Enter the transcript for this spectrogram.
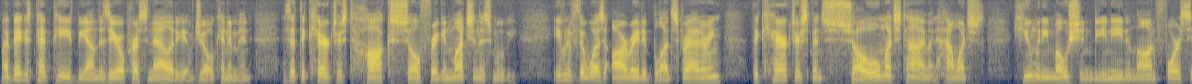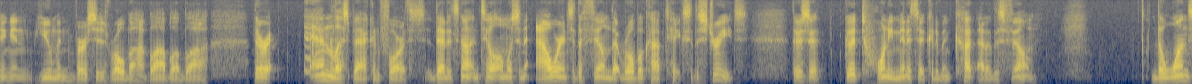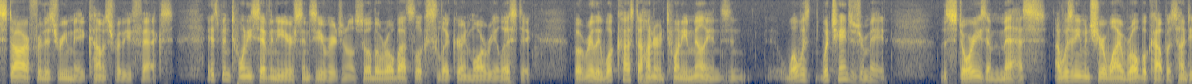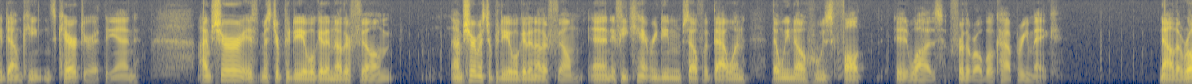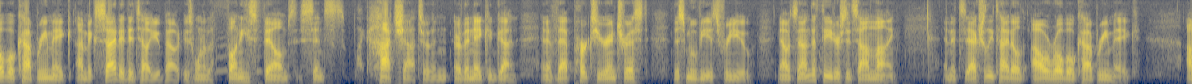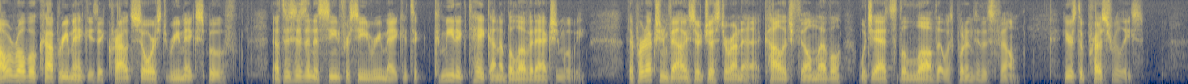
My biggest pet peeve beyond the zero personality of Joel Kinnaman is that the characters talk so friggin' much in this movie. Even if there was R rated blood spattering, the characters spend so much time on how much human emotion do you need in law enforcing and human versus robot, blah, blah, blah. There are endless back and forths that it's not until almost an hour into the film that Robocop takes to the streets. There's a good 20 minutes that could have been cut out of this film. The one star for this remake comes for the effects. It's been 27 years since the original, so the robots look slicker and more realistic. But really, what cost 120 millions and what was what changes were made? The story's a mess. I wasn't even sure why RoboCop was hunting down Keaton's character at the end. I'm sure if Mr. Padilha will get another film, I'm sure Mr. Padilha will get another film, and if he can't redeem himself with that one, then we know whose fault it was for the RoboCop remake. Now, the RoboCop remake I'm excited to tell you about is one of the funniest films since like Hot Shots or the or the Naked Gun. And if that perks your interest, this movie is for you. Now, it's not in the theaters; it's online, and it's actually titled Our RoboCop Remake. Our RoboCop remake is a crowdsourced remake spoof. Now, this isn't a scene for scene remake; it's a comedic take on a beloved action movie. The production values are just around a college film level, which adds to the love that was put into this film. Here's the press release.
